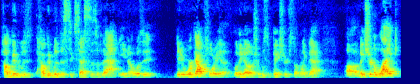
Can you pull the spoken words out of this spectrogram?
How good was how good were the successes of that? You know, was it did it work out for you? Let me know. Show me some pictures, something like that. Uh, make sure to like,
